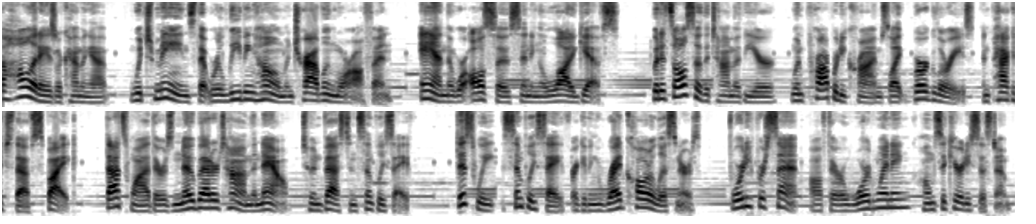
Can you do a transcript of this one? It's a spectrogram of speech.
The holidays are coming up, which means that we're leaving home and traveling more often, and that we're also sending a lot of gifts. But it's also the time of year when property crimes like burglaries and package theft spike. That's why there's no better time than now to invest in SimpliSafe. This week, SimpliSafe are giving Red Collar listeners 40% off their award winning home security system.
